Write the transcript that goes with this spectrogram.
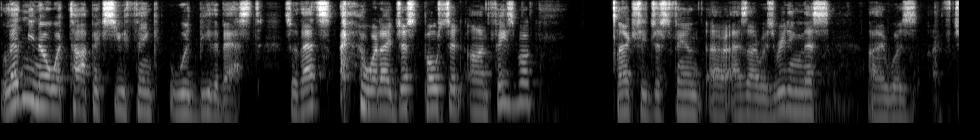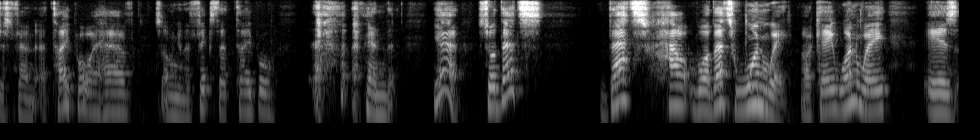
Let me know what topics you think would be the best. So that's what I just posted on Facebook. I actually just found uh, as I was reading this I was I've just found a typo I have so I'm going to fix that typo. And yeah so that's that's how well that's one way okay? One way is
